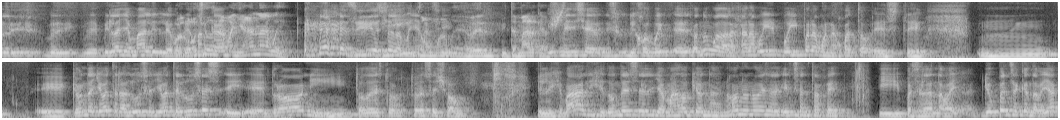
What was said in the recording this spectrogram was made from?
le- vi la llamada, le, le volví a 8 de marcar. la mañana, güey. sí, 8 de la mañana. no sí. a ver, y te marca. Y me dice, dice- dijo, voy, eh, ando en Guadalajara, voy, voy para Guanajuato, este, mm, eh, ¿qué onda? Llévate las luces, llévate luces, y, eh, dron y todo esto, todo ese show. Y le dije, va, le dije, ¿dónde es el llamado? ¿Qué onda? No, no, no, es en Santa Fe. Y pues él andaba allá. Yo pensé que andaba allá.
